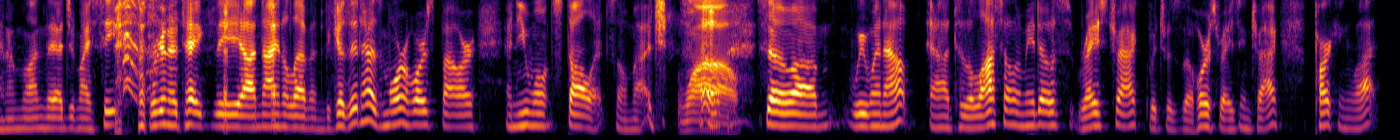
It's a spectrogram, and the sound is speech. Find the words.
and I'm on the edge of my seat. We're going to take the uh, 911 because it has more horsepower and you won't stall it so much. So- Wow. So, um, we went out uh, to the Los Alamitos racetrack, which was the horse racing track, parking lot.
